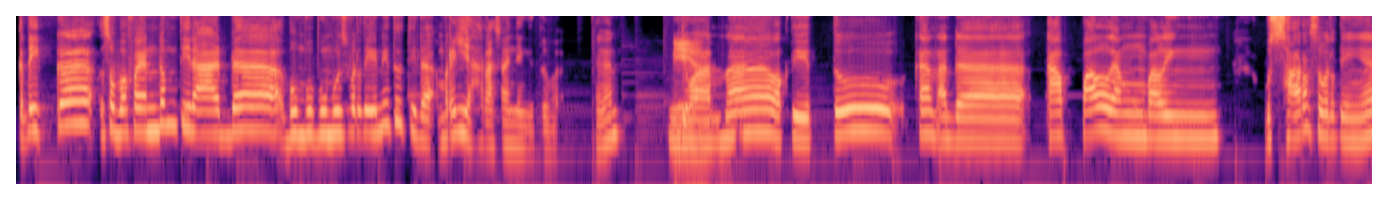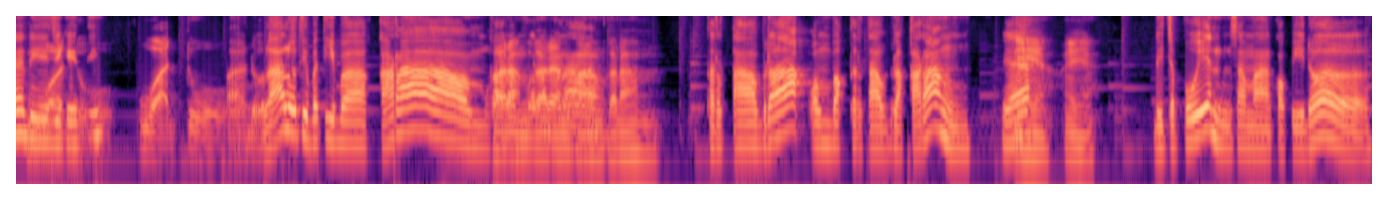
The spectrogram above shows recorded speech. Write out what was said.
Ketika sebuah fandom tidak ada bumbu-bumbu seperti ini tuh tidak meriah rasanya gitu, Pak. Ya kan? Iya. Gimana waktu itu kan ada kapal yang paling besar sepertinya di JKT. Waduh. Waduh, lalu tiba-tiba karam, Karam, karam, karam, karam. tertabrak, ombak tertabrak karang, ya, Iya, iya. dicepuin sama kopi dol.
